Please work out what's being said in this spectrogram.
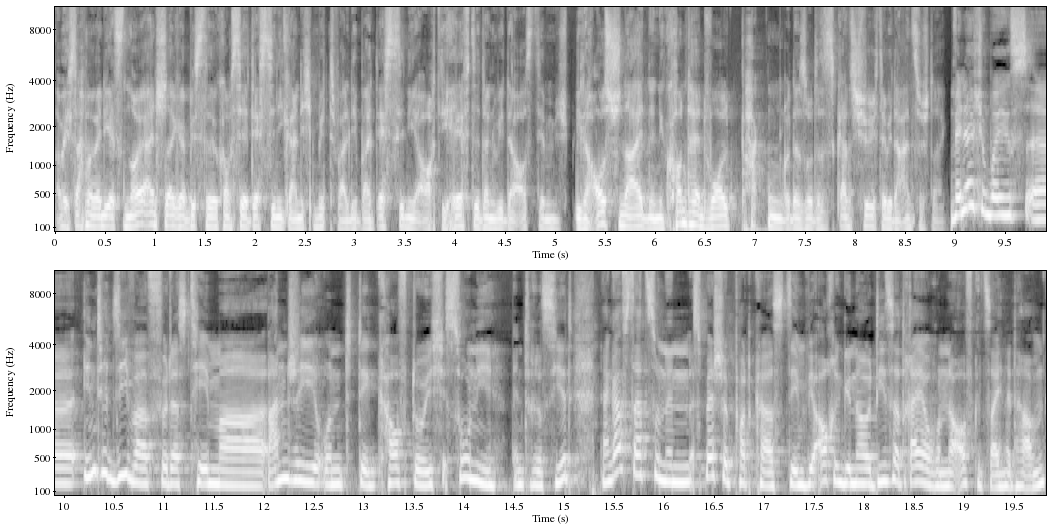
Aber ich sag mal, wenn du jetzt Neueinsteiger bist, dann bekommst du ja Destiny gar nicht mit, weil die bei Destiny auch die Hälfte dann wieder aus dem Spiel rausschneiden, in den Content Vault packen oder so. Das ist ganz schwierig, da wieder einzusteigen. Wenn ihr euch übrigens äh, intensiver für das Thema Bungie und den Kauf durch Sony interessiert, dann gab es dazu einen Special-Podcast, den wir auch in genau dieser Dreierrunde aufgezeichnet haben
